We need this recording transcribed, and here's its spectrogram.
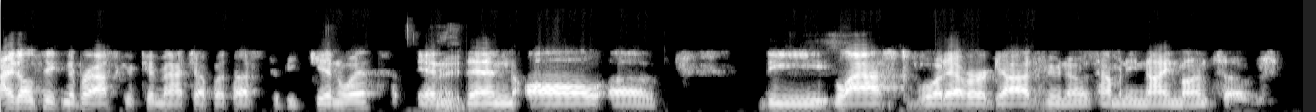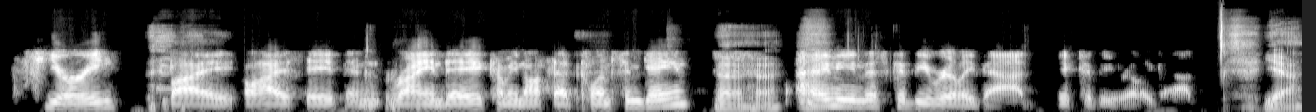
I don't think Nebraska can match up with us to begin with, and right. then all of the last whatever, God, who knows how many nine months of fury by Ohio State and Ryan Day coming off that Clemson game. Uh-huh. I mean, this could be really bad. It could be really bad. Yeah,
